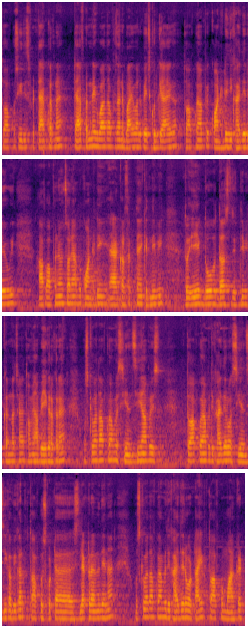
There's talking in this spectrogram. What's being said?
तो आपको सीधे इस पर टैप करना है। टैप करने के बाद आपको सामने बाय वाला पेज खुल के आएगा तो आपको यहाँ पे क्वांटिटी दिखाई दे रही होगी। आप अपने अनुसार यहाँ पे क्वांटिटी ऐड कर सकते हैं कितनी भी तो एक, दो, दस जितनी भी करना चाहें तो हम यहाँ पे एक रख रहे हैं। उसके बाद आपको यहाँ पर सी एन सी यहाँ पे तो आपको यहाँ पे दिखाई दे रहा है सी का विकल्प तो आपको इसको सिलेक्ट रहने देना है। उसके बाद आपको यहाँ पे दिखाई दे रहा है टाइप तो आपको मार्केट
